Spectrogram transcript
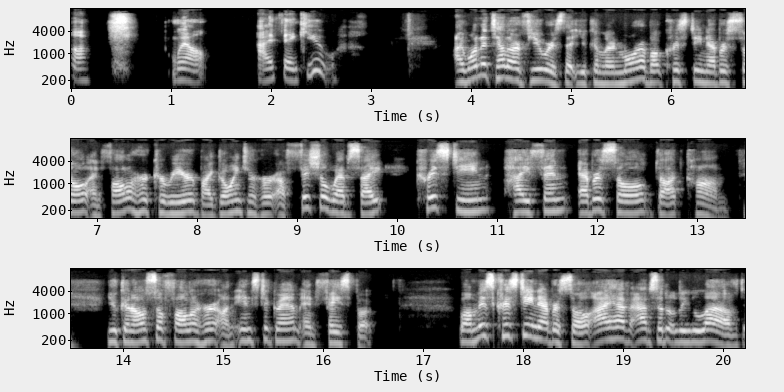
well, I thank you. I want to tell our viewers that you can learn more about Christine Ebersole and follow her career by going to her official website, christine-ebersole.com. You can also follow her on Instagram and Facebook. Well, Miss Christine Ebersole, I have absolutely loved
